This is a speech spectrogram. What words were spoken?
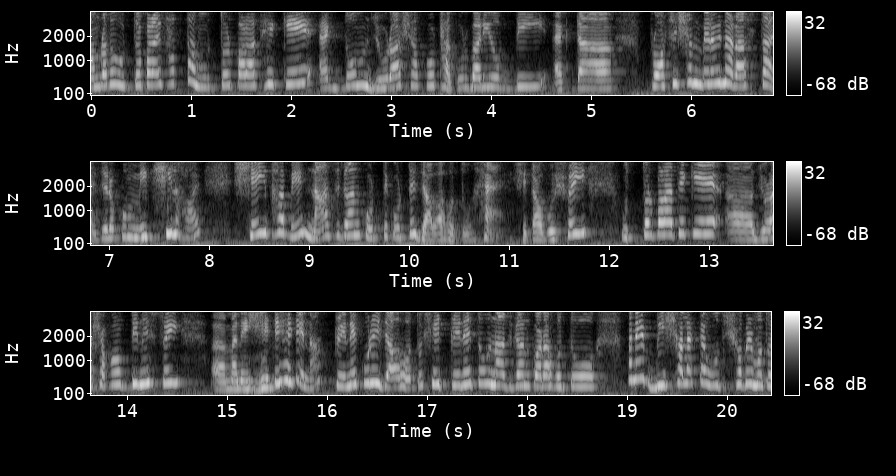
আমরা তো উত্তরপাড়ায় থাকতাম, উত্তরপাড়া থেকে একদম জোড়াসাঁকো ঠাকুরবাড়ি অবধি একটা প্রসেশন বেরোয় না রাস্তায়, যেরকম মিছিল হয়, সেইভাবে নাচ গান করতে করতে যাওয়া হতো। হ্যাঁ সেটা অবশ্যই উত্তরপাড়া থেকে জোড়াসাঁকো অব্দি নিশ্চয়ই মানে হেঁটে হেঁটে না, ট্রেনে করেই যাওয়া হতো। সেই ট্রেনেতেও নাচ গান করা হতো। মানে বিশাল একটা উৎসবের মতো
